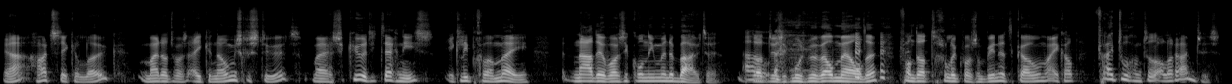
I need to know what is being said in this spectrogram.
Ja, hartstikke leuk. Maar dat was economisch gestuurd. Maar security technisch, ik liep gewoon mee. Het nadeel was, ik kon niet meer naar buiten. Oh. Dat, dus ik moest me wel melden van dat het geluk was om binnen te komen. Maar ik had vrij toegang tot alle ruimtes.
